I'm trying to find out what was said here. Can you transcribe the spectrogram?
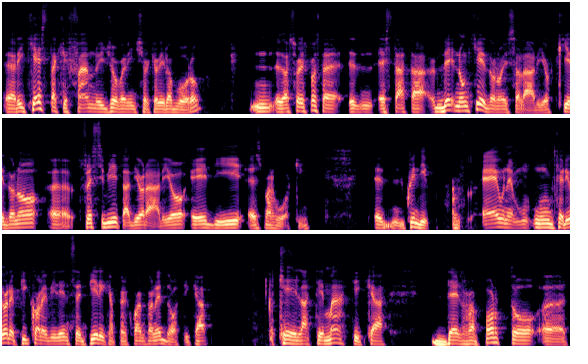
eh, richiesta che fanno i giovani in cerca di lavoro, la sua risposta è, è stata non chiedono il salario, chiedono eh, flessibilità di orario e di eh, smart working. Eh, quindi è un, un'ulteriore piccola evidenza empirica per quanto aneddotica che la tematica del rapporto eh,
